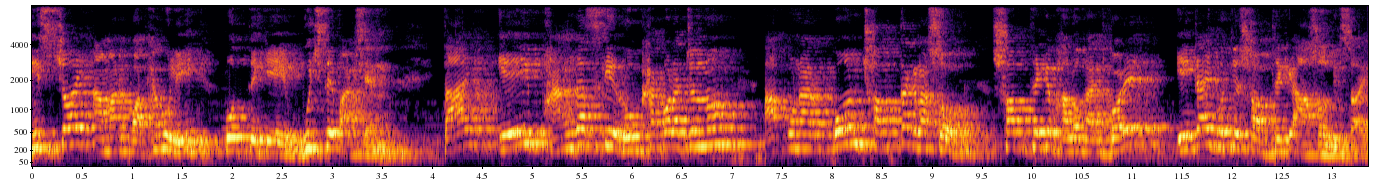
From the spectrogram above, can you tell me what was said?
নিশ্চয় আমার কথাগুলি প্রত্যেকে বুঝতে পারছেন। তাই এই ফাঙ্গাসকে রক্ষা করার জন্য আপনার কোন ছত্রাকনাশক সব থেকে ভালো কাজ করে? এটাই হচ্ছে সব থেকে আসল বিষয়।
